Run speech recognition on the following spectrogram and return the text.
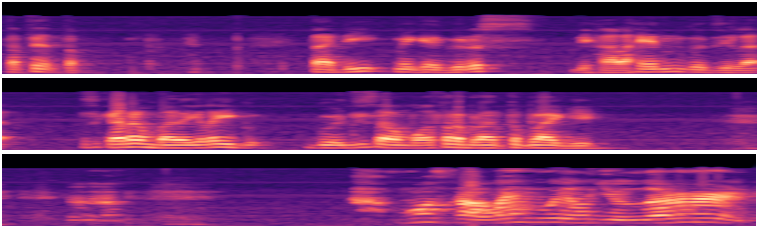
Tapi tetap tadi Megaguirus dihalahin Godzilla. Sekarang balik lagi Go- Godzilla sama Mothra berantem lagi. Mothra, when will you learn?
